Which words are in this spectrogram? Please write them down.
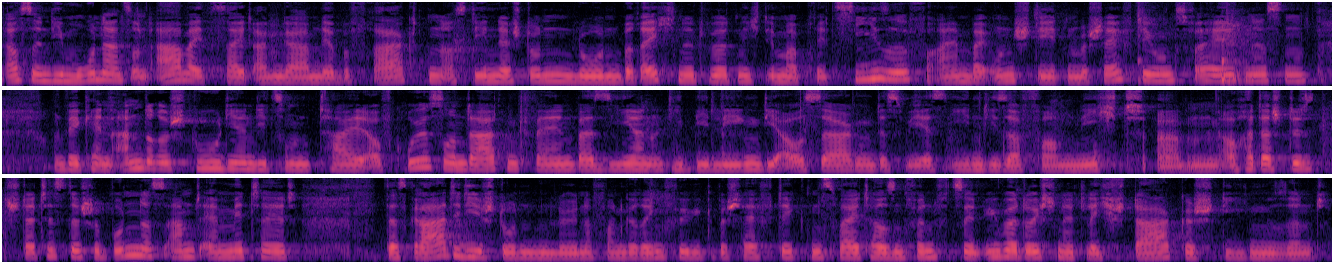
Auch sind die Monats- und Arbeitszeitangaben der Befragten, aus denen der Stundenlohn berechnet wird, nicht immer präzise, vor allem bei unsteten Beschäftigungsverhältnissen. Und wir kennen andere Studien, die zum Teil auf größeren Datenquellen basieren und die belegen die Aussagen des WSI in dieser Form nicht. Ähm, auch hat das Statistische Bundesamt ermittelt, dass gerade die Stundenlöhne von geringfügig Beschäftigten 2015 überdurchschnittlich stark gestiegen sind.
